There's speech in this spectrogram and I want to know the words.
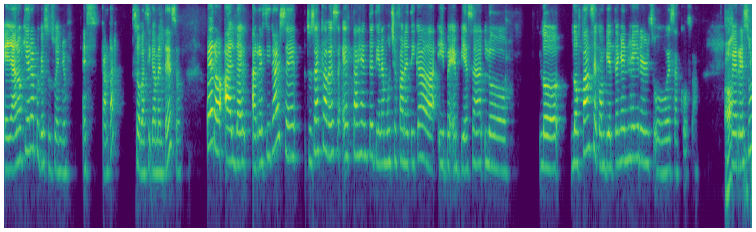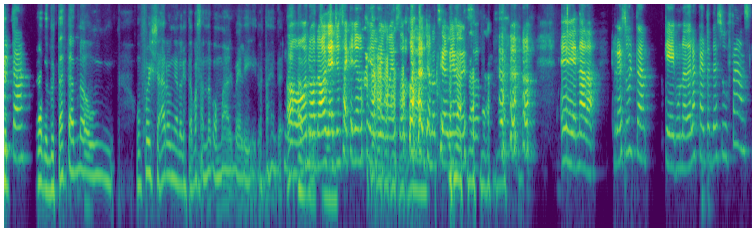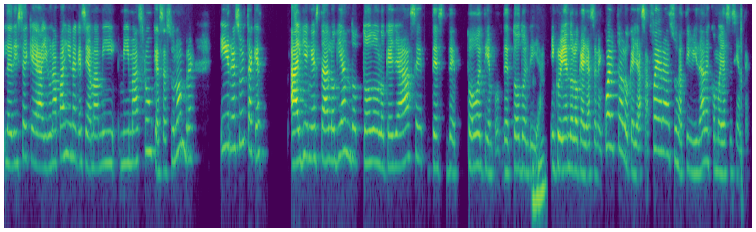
Ella no quiere porque su sueño es cantar, eso básicamente eso. Pero al, al retirarse, tú sabes que a veces esta gente tiene mucha fanaticada y empiezan los, los, los fans se convierten en haters o esas cosas. Ah, Pero pues resulta... tú estás dando un, un foreshadowing a lo que está pasando con Marvel y toda esta gente. No, ah, no, no, ya yo sé que yo no estoy al eso. yo no estoy al eso. eh, nada, resulta que en una de las cartas de sus fans le dice que hay una página que se llama Mi, Mi Mushroom, que ese es su nombre, y resulta que alguien está logueando todo lo que ella hace desde todo el tiempo, de todo el día, incluyendo lo que ella hace en el cuarto, lo que ella hace afuera, sus actividades, cómo ella se siente.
